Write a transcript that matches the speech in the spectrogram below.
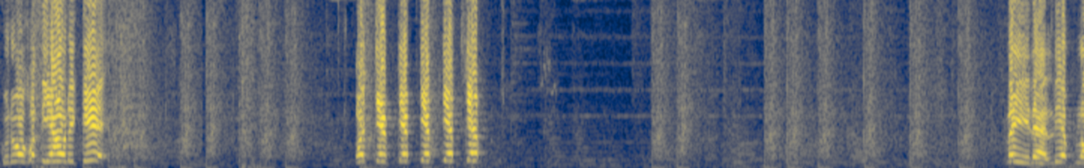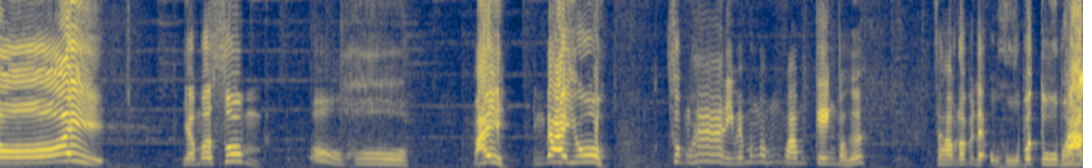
กูดูว่าคนเดียวดิกี้โอ้ยเจ็บเจ็บเจ็บเจ็บเจ็บ นี่แหละเรียบร้อย อย่ามาซุ่ม โอ้โห ไปยังได้อยู่ ซุ่มห้านี่แม่งมึงความเก่งเปล่าเหรอจะทำเราไปได้โอ้โหประตูพัง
